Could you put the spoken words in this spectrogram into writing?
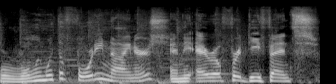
We're rolling with the 49ers. And the arrow for defense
